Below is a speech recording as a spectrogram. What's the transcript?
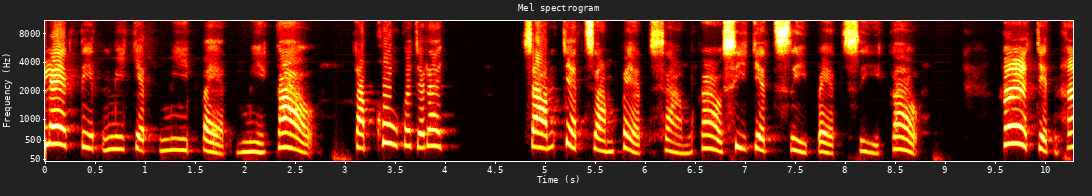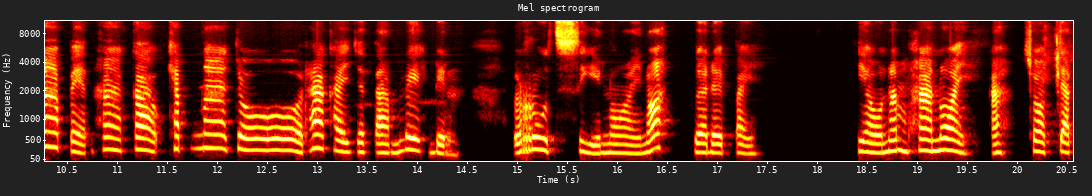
เลขติดมีเจ็ดมีแปดมีเก้าจับคู่ก็จะได้สามเจ็ดสามแปดสามเก้าสี่เจ็ดสี่แปดสี่เก้า ห้าเจ็ดห้าแปดห้าเก้าแคปหน้าจอ ถ้าใครจะตามเลขเด่น รูดสีหน่อยเนาะเพื่อได้ไป เที่ยวน้ำห้าน้อย อะ ชอบจัด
